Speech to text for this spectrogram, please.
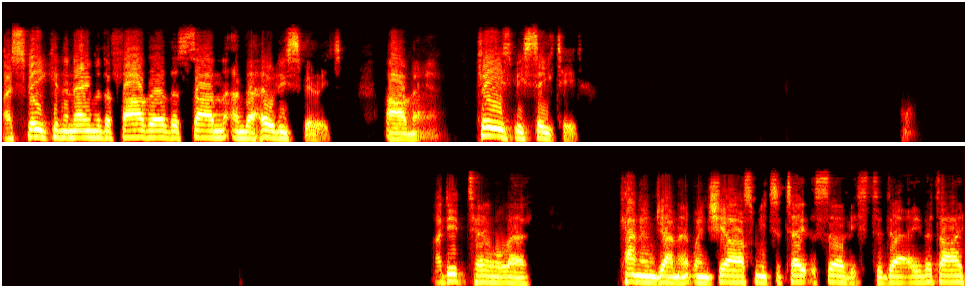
I speak in the name of the Father, the Son, and the Holy Spirit. Amen. Please be seated. I did tell uh, Canon Janet when she asked me to take the service today that I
